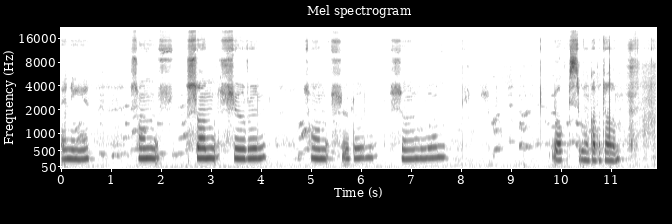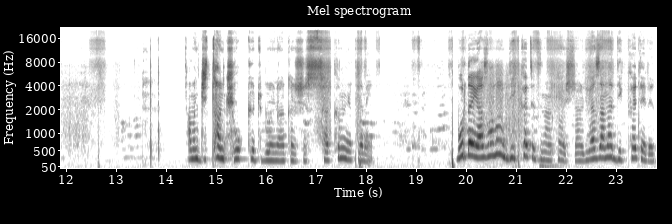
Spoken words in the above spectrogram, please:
en iyi son son sürün son sürün sürün yok biz bunu kapatalım. Ama cidden çok kötü bir oyun arkadaşlar. Sakın yüklemeyin. Burada yazana dikkat edin arkadaşlar. Yazana dikkat edin.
